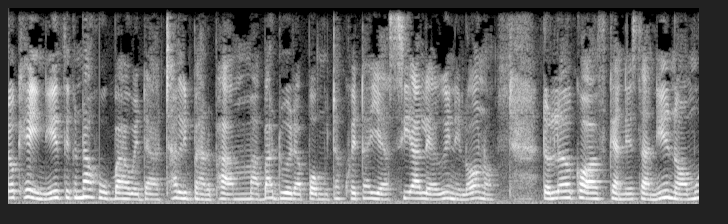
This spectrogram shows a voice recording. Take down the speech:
ဒိုခေနီသကနာဟူပါဝဒတာလီဘန်ဖာမဘဒွေရပေါ်မူတခွေတရစီအလေရင်းနီလောနော်ဒလကောအာဖဂန်နစ္စတန်နီနော်မူ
